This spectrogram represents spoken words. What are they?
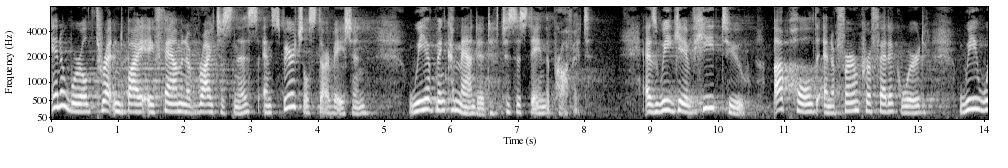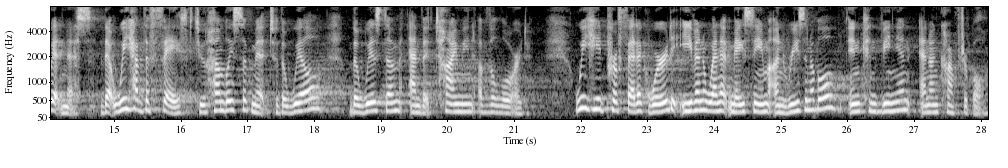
In a world threatened by a famine of righteousness and spiritual starvation, we have been commanded to sustain the prophet. As we give heed to, uphold, and affirm prophetic word, we witness that we have the faith to humbly submit to the will, the wisdom, and the timing of the Lord. We heed prophetic word even when it may seem unreasonable, inconvenient, and uncomfortable.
